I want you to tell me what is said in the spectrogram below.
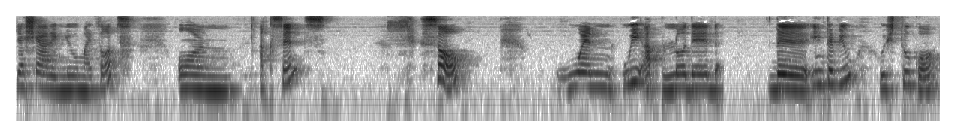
just sharing you my thoughts on accents. So, when we uploaded the interview with Tuko,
